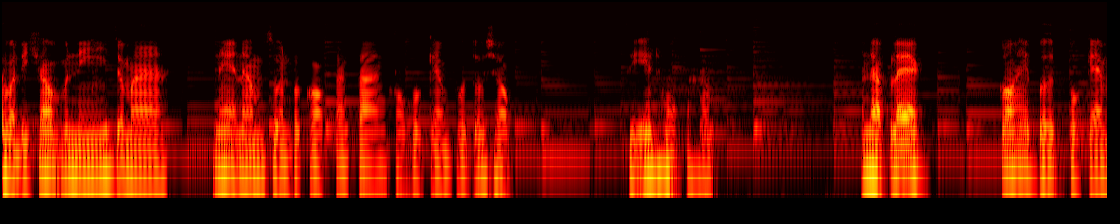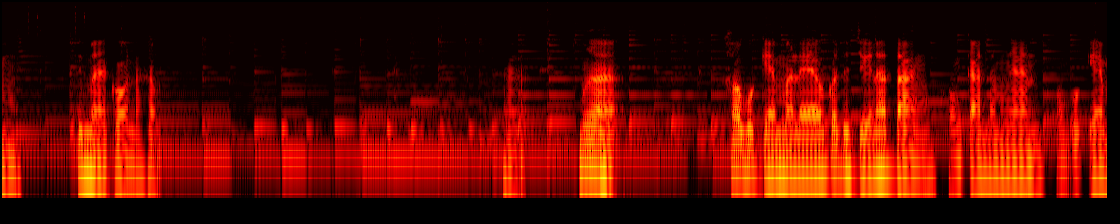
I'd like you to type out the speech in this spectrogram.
สวัสดีครับวันนี้จะมาแนะนำส่วนประกอบต่างๆ ของโปรแกรม Photoshop CS6 นะครับ อันดับแรกก็ให้เปิดโปรแกรมขึ้นมาก่อนนะครับ เมื่อเข้าโปรแกรมมาแล้วก็จะเจอหน้าต่างของการทำงานของโปรแกรม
